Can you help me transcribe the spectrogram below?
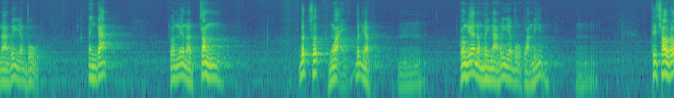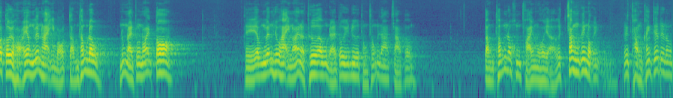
làm cái nhiệm vụ canh gác. Có nghĩa là trong bất xuất, ngoại, bất nhập. Ừ có nghĩa là mình làm cái nhiệm vụ quản lý. Ừ. Thế sau đó tôi hỏi ông Nguyễn Hạnh, bảo tổng thống đâu? Lúc này tôi nói to. Thì ông Nguyễn Hữu Hạnh nói là, thưa ông, để tôi đưa tổng thống ra, chào ông. Tổng thống nó không phải ngồi ở trong cái nội, cái phòng khánh tiết đấy đâu.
